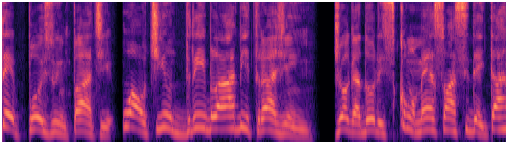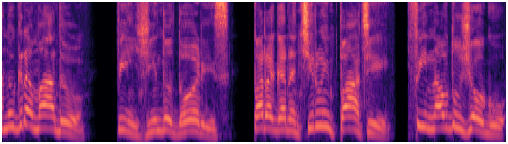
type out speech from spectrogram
Depois do empate, o Altinho dribla a arbitragem. Jogadores começam a se deitar no gramado, fingindo dores, para garantir o empate. Final do jogo,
